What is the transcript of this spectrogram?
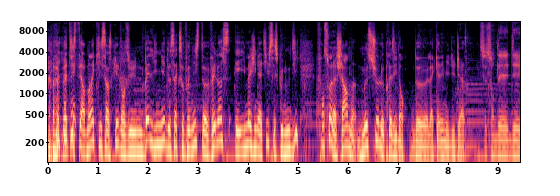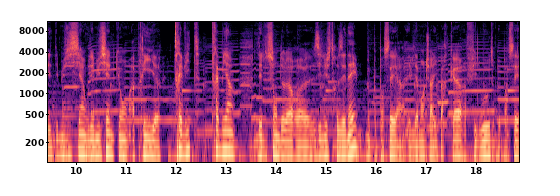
Baptiste Herbin qui s'inscrit dans une belle lignée de saxophonistes véloces et imaginatifs. C'est ce que nous dit François Lacharme, monsieur le président de l'Académie du Jazz. Ce sont des, des musiciens ou des musiciennes qui ont appris euh, très vite, très bien les leçons de leurs euh, illustres aînés. On peut penser à évidemment Charlie Parker, à Phil Woods, on peut penser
